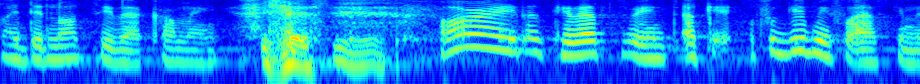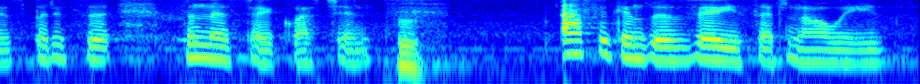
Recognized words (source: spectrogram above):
I did not see that coming. Yes. yeah. All right, okay, that's very, okay, forgive me for asking this, but it's a, it's a necessary question. Africans were very set in our ways,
